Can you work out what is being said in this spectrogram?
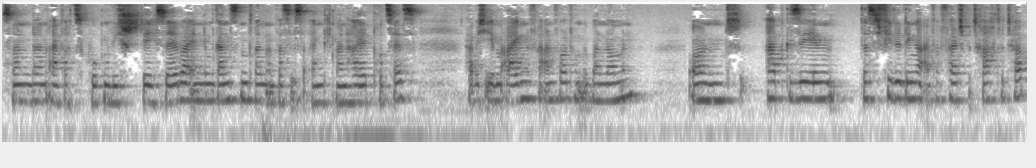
sondern einfach zu gucken, wie stehe ich selber in dem Ganzen drin und was ist eigentlich mein Heilprozess. Habe ich eben eigene Verantwortung übernommen und habe gesehen, dass ich viele Dinge einfach falsch betrachtet habe,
